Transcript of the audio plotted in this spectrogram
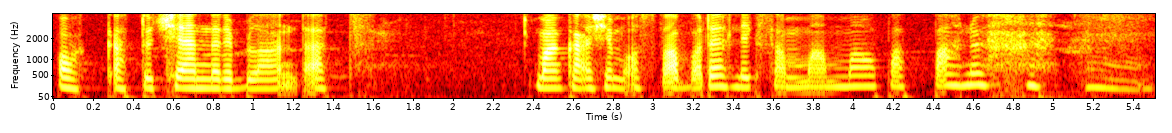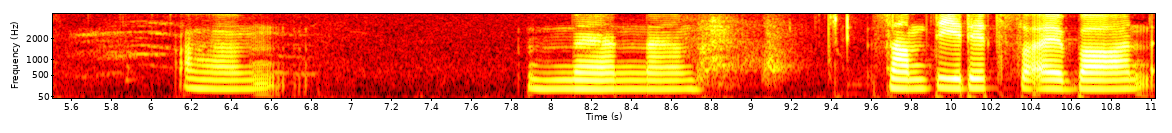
Och att du känner ibland att man kanske måste vara både liksom mamma och pappa nu. Um, men um, samtidigt så är barn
